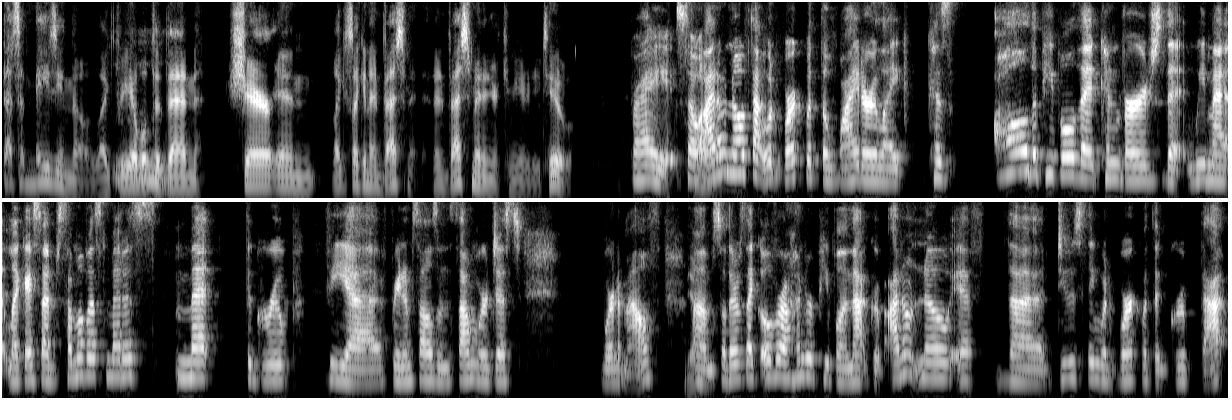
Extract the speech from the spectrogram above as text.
that's amazing though. Like to be able to mm. then share in like it's like an investment, an investment in your community too. Right. So oh. I don't know if that would work with the wider like because all the people that converged that we met, like I said, some of us met us met the group via Freedom Cells, and some were just word of mouth. Yeah. Um, so there's like over a hundred people in that group. I don't know if the dues thing would work with a group that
